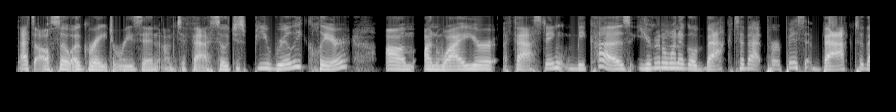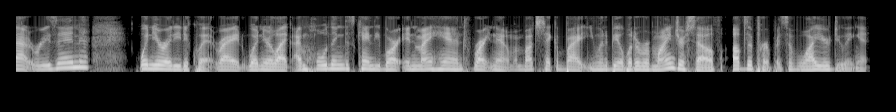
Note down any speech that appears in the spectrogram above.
that's also a great reason um, to fast so just be really clear um, on why you're fasting because you're going to want to go back to that purpose back to that reason when you're ready to quit, right? When you're like, I'm holding this candy bar in my hand right now, I'm about to take a bite. You want to be able to remind yourself of the purpose of why you're doing it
